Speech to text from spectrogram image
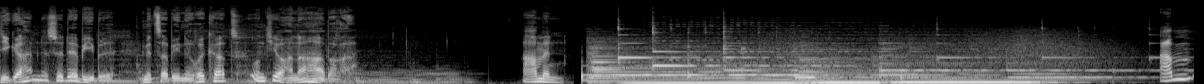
Die Geheimnisse der Bibel mit Sabine Rückert und Johanna Haberer. Amen. Am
